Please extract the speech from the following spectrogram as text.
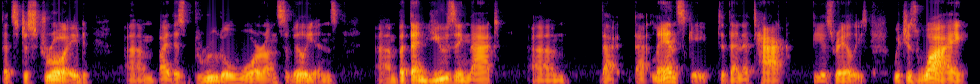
that's destroyed um, by this brutal war on civilians, um, but then using that um, that that landscape to then attack the Israelis, which is why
